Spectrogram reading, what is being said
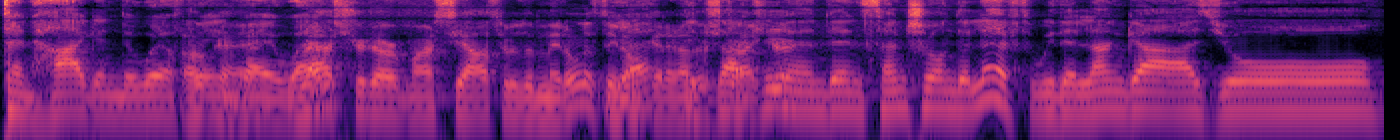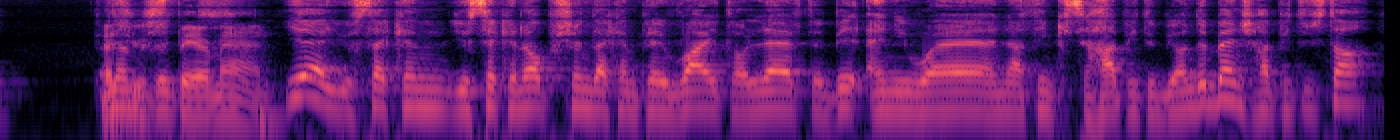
Ten Hag and the way of playing Okay, very well. Rashford or Martial through the middle if they don't get another exactly, striker and then Sancho on the left with Elanga as your as your spare man. Yeah, your second your second option that can play right or left a bit anywhere, and I think he's happy to be on the bench, happy to start,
